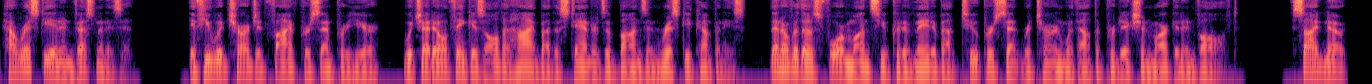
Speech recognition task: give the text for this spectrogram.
How risky an investment is it? If you would charge it 5% per year, which I don't think is all that high by the standards of bonds and risky companies, then over those four months you could have made about 2% return without the prediction market involved. Side note,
